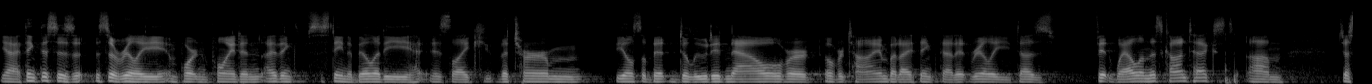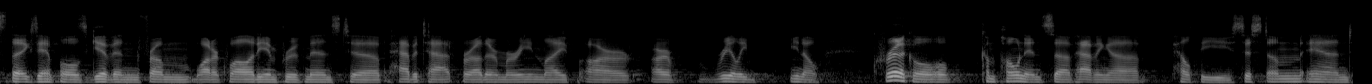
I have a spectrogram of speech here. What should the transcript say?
Yeah, I think this is a, this is a really important point, and I think sustainability is like the term feels a bit diluted now over over time, but I think that it really does fit well in this context. Um, just the examples given from water quality improvements to habitat for other marine life are are really you know critical components of having a healthy system and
